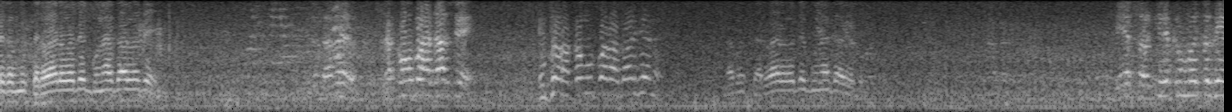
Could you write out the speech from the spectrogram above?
તો તમને સરવાળો વધે ગુણાકાર વધે. રકમ ઉપર આધાર છે. એ તો રકમ ઉપર આધાર છે ને. સરવાળો વધે ગુણાકાર વધે. બે સરખી રકમ હોય તો બે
